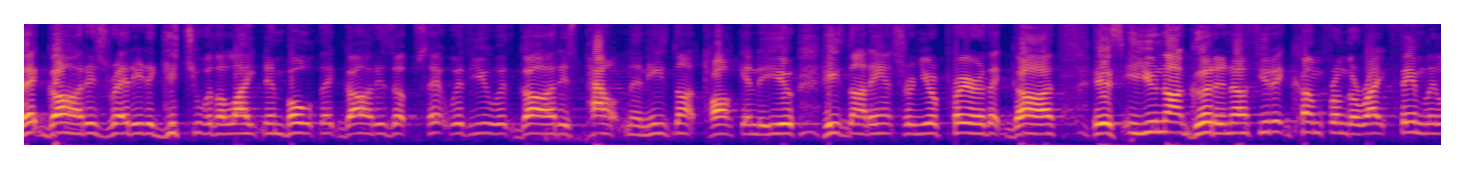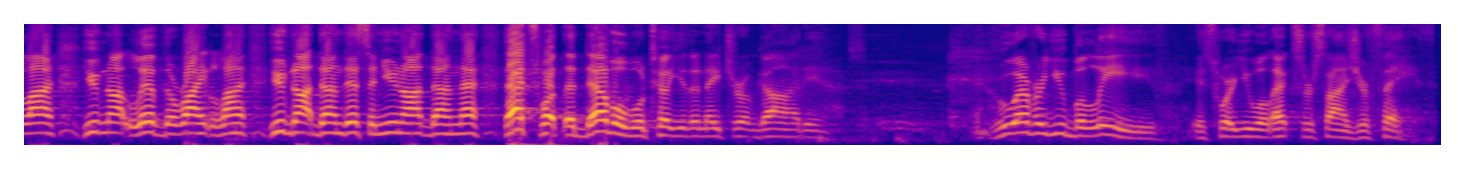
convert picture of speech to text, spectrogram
that God is ready to get you with a lightning bolt, that God is upset with you, that God is pouting and He's not talking to you, He's not answering your prayer, that God is, you not good enough, you didn't come from the right family line, you've not lived the right life, you've not done this and you've not done that. That's what the devil will tell you the nature of God is. And whoever you believe is where you will exercise your faith.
